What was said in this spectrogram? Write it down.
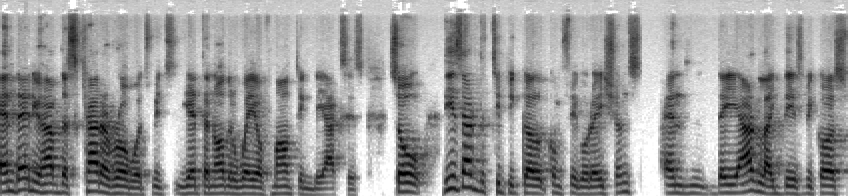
And then you have the SCARA robots, which yet another way of mounting the axis. So these are the typical configurations. And they are like this because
